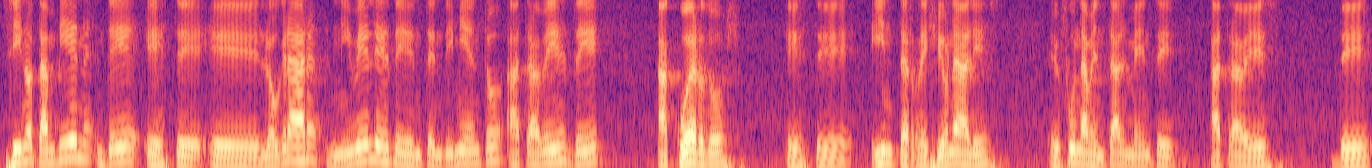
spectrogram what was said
sino también de este, eh, lograr niveles de entendimiento a través de acuerdos este, interregionales, fundamentalmente a través de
